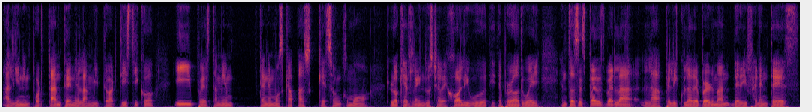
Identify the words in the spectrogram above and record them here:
alguien importante en el ámbito artístico y pues también tenemos capas que son como lo que es la industria de Hollywood y de Broadway. Entonces puedes ver la, la película de Birdman de diferentes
